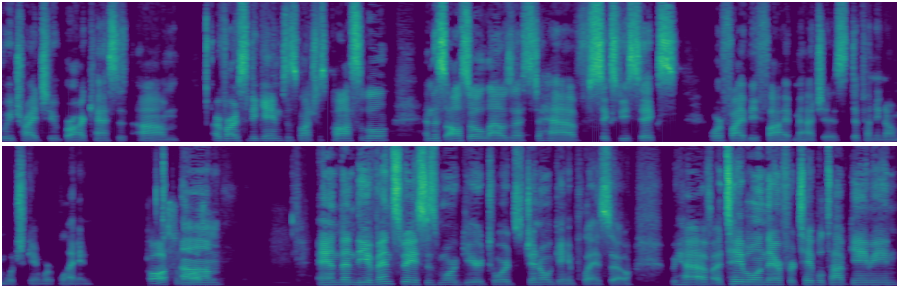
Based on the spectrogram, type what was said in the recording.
we try to broadcast um, our varsity games as much as possible. And this also allows us to have 6v6 or 5v5 matches, depending on which game we're playing. awesome. Awesome. Um, and then the event space is more geared towards general gameplay. So we have a table in there for tabletop gaming.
